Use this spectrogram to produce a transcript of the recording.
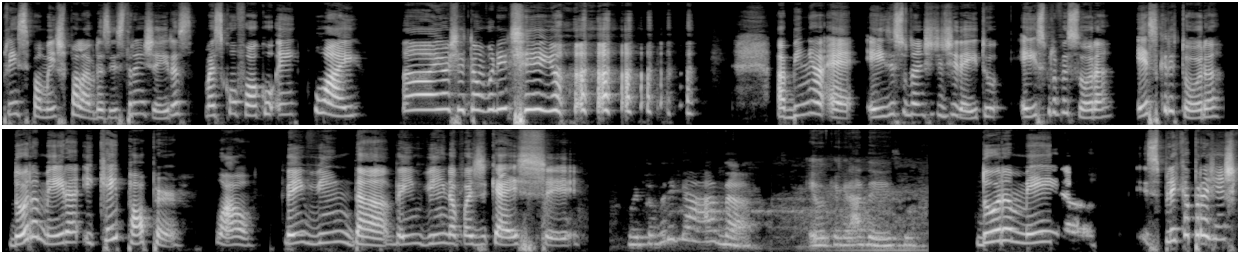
principalmente palavras estrangeiras, mas com foco em why. Ai, eu achei tão bonitinho! A Binha é ex-estudante de direito, ex-professora, escritora, dorameira e K-popper. Uau! Bem-vinda! Bem-vinda ao podcast! Muito obrigada! Eu que agradeço. Dorameira! Explica pra gente o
